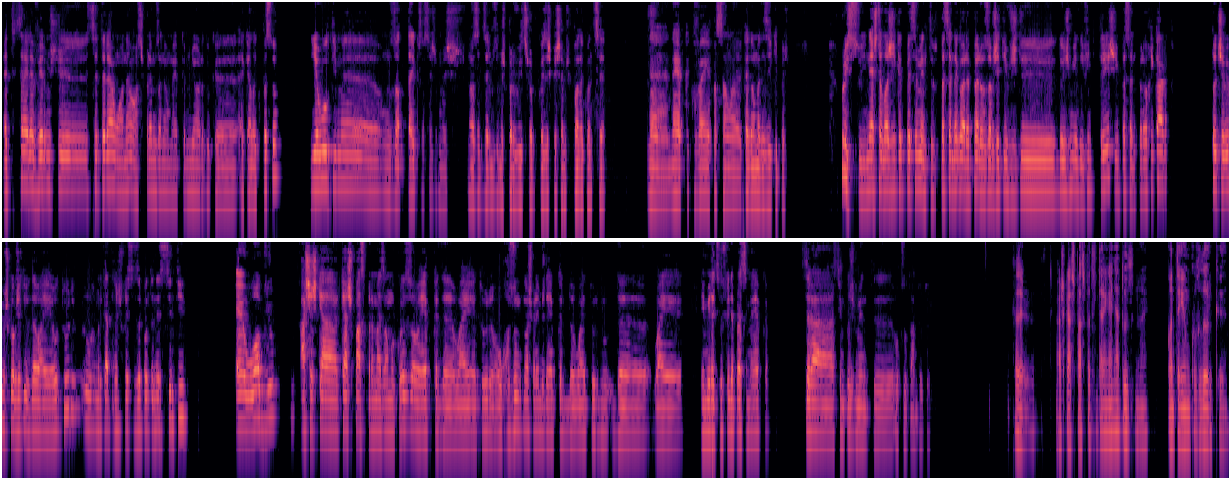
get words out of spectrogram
A terceira, vermos se, se terão ou não, ou se esperamos ou não uma época melhor do que aquela que passou. E a última, uns hot takes, ou seja, umas, nós a dizermos umas parvoices sobre coisas que achamos que pode acontecer na, na época que vem em relação a cada uma das equipas. Por isso, e nesta lógica de pensamento, passando agora para os objetivos de 2023 e passando para o Ricardo, todos sabemos que o objetivo da UAE é o Tour, o mercado de transferências aponta nesse sentido. É o óbvio, Achas que há, que há espaço para mais alguma coisa ou a época da UAE Tour, ou o resumo que nós faremos da época da UAE Tour, da UAE Emirates no fim da próxima época, será simplesmente o resultado do Tour? Quer dizer, acho que há espaço para tentarem ganhar tudo, não é? Quando tem um corredor que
